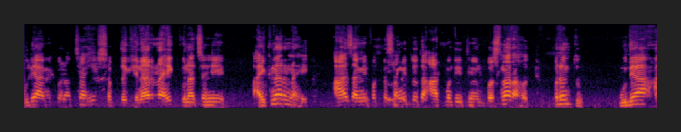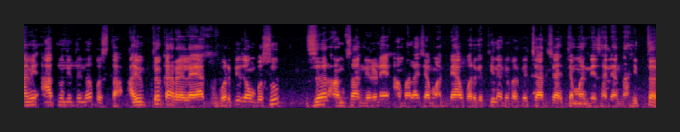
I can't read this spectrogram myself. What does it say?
उद्या आम्ही कोणाचाही शब्द घेणार नाही कुणाचाही ऐकणार नाही. आज आम्ही फक्त सांगितलं होतं आतमध्ये इथे येऊन बसणार आहोत. परंतु उद्या आम्ही आतमध्ये इथे न बसता आयुक्त कार्यालयात वरती जाऊन बसू. जर आमचा निर्णय आम्हाला ज्या मागण्या वर्ग तीन आणि वर्ग चारच्या आहेत त्या मान्य झाल्या नाहीत तर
